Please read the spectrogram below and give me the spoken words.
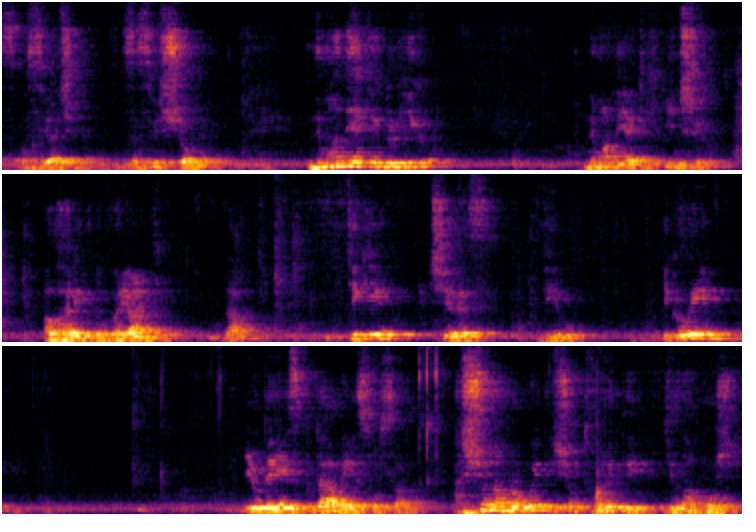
з освяченим, з освященим. Нема ніяких других, нема ніяких інших алгоритмів, варіантів. Да? Тільки через віру. І коли іудеї спитали Ісуса, а що нам робити, щоб творити діла Божі?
